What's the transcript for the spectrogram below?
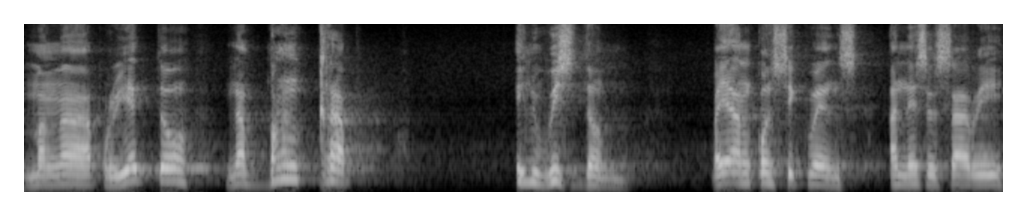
mga proyekto na bankrupt in wisdom. Kaya ang consequence, unnecessary,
